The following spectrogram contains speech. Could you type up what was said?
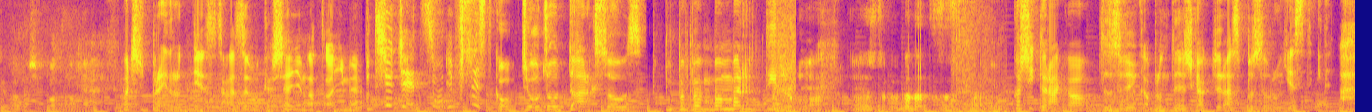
chyba by się podał, nie? Chociaż Brainrot nie jest wcale złym określeniem na to anime. Bo to się dzieje dosłownie wszystko. JoJo Dark Souls, Bombardiro... Koshi Torako to zwykła blondyneczka, która z pozoru jest idealna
